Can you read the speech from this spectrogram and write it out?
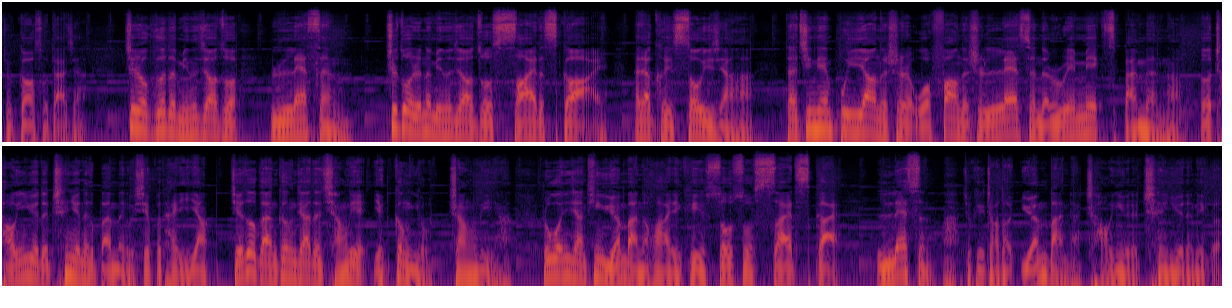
就告诉大家，这首歌的名字叫做《Lesson》，制作人的名字叫做 Side Sky，大家可以搜一下哈。但今天不一样的是，我放的是 Lesson 的 Remix 版本啊，和潮音乐的衬乐那个版本有些不太一样，节奏感更加的强烈，也更有张力啊。如果你想听原版的话，也可以搜索 Side Sky。Lesson 啊，就可以找到原版的潮音乐的衬乐的那个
